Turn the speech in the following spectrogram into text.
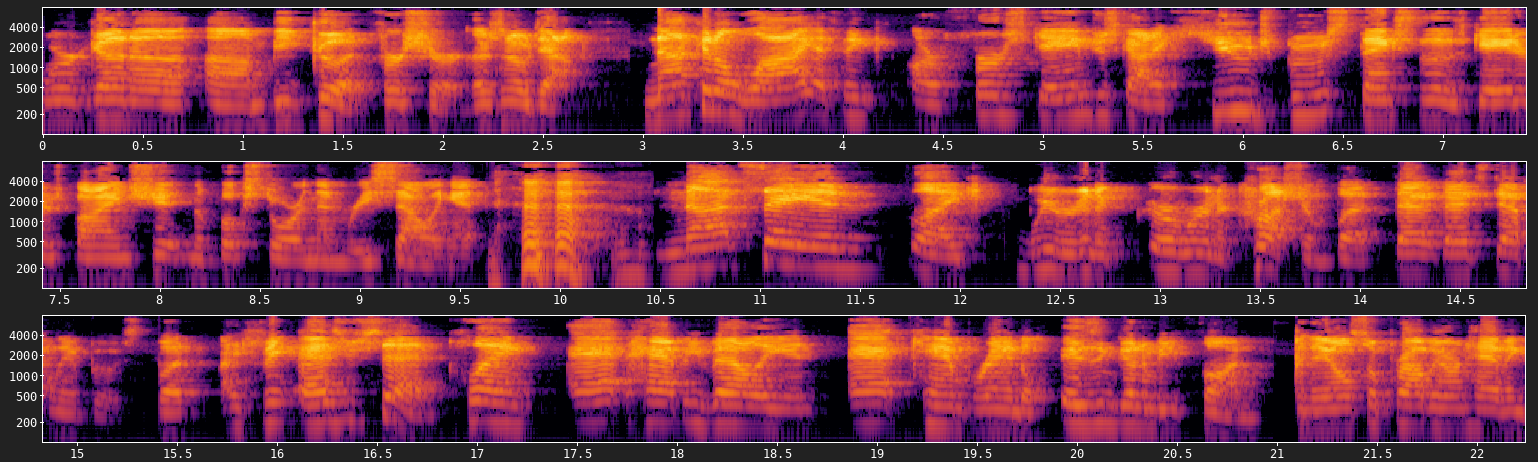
we're gonna um, be good for sure. There's no doubt. Not gonna lie, I think our first game just got a huge boost thanks to those Gators buying shit in the bookstore and then reselling it. Not saying like we were gonna or we're gonna crush them, but that that's definitely a boost. But I think, as you said, playing at Happy Valley and at Camp Randall isn't gonna be fun, and they also probably aren't having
